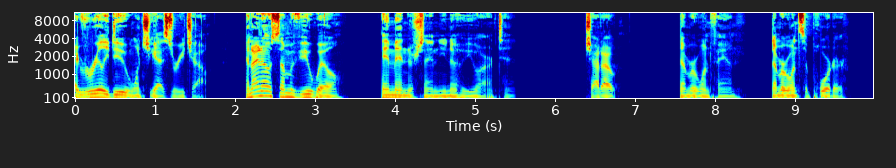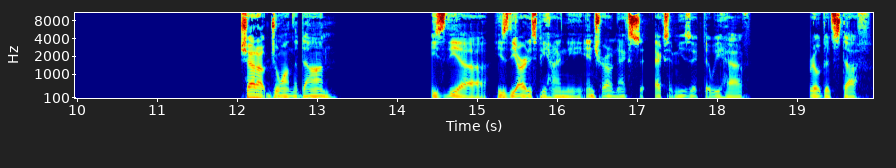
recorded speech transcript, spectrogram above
I really do want you guys to reach out. And I know some of you will. Tim Anderson, you know who you are, Tim. Shout out number one fan, number one supporter. Shout out Juan the Don. He's the uh he's the artist behind the intro and exit, exit music that we have. Real good stuff.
